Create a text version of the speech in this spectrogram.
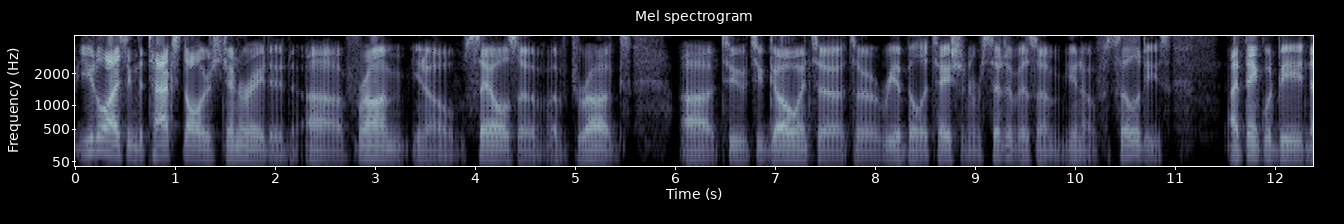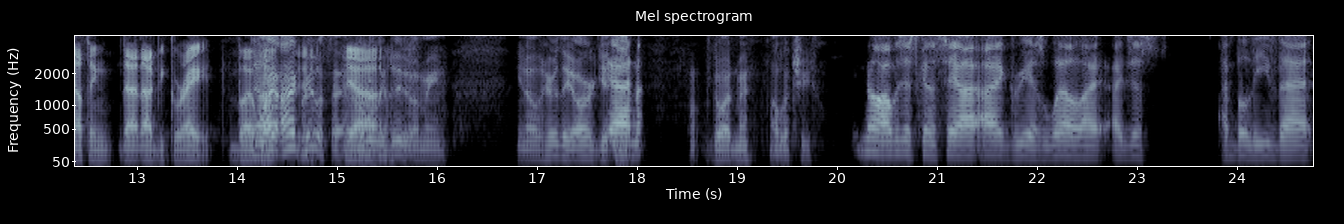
utilizing the tax dollars generated uh, from you know sales of of drugs uh, to to go into to rehabilitation and recidivism, you know, facilities. I think would be nothing that that'd be great. But Yeah, what- I, I agree yeah, with that. Yeah, I really do. I mean, you know, here they are getting. yeah and Oh, go ahead, man. I'll let you. No, I was just gonna say I, I agree as well. I, I just I believe that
